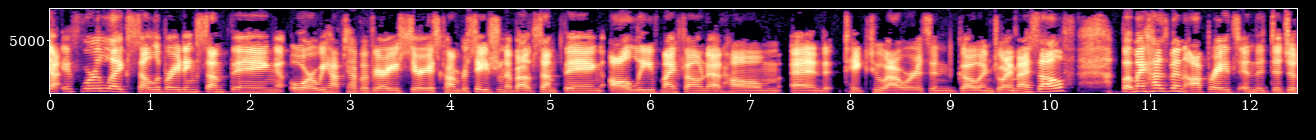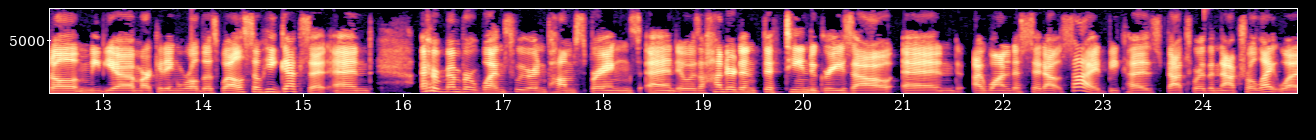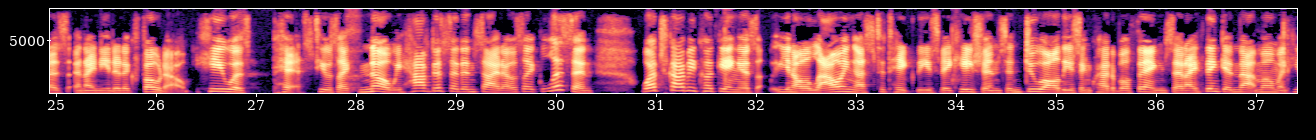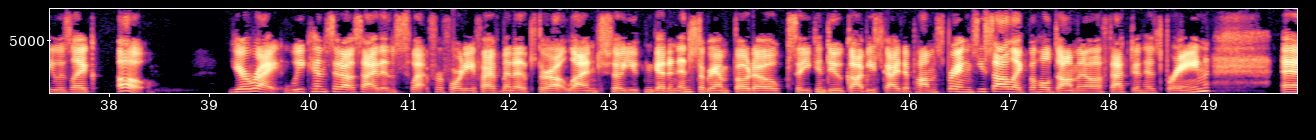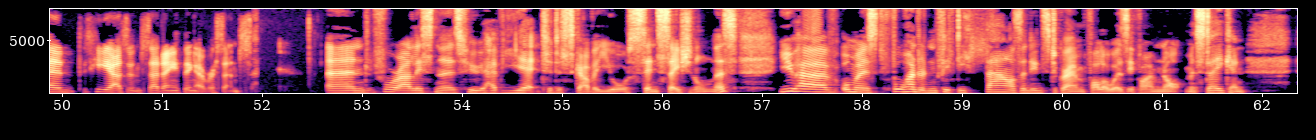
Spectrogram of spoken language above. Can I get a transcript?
Yeah, if we're like celebrating something or we have to have a very serious conversation about something, I'll leave my phone at home and take two hours and go enjoy myself. But my husband operates in the digital media marketing world as well, so he gets it. And I remember once we were in Palm Springs and it was 115 degrees out, and I wanted to sit outside because that's where the natural light was, and I needed a photo. He was pissed. He was like, "No, we have to sit inside." I was like, "Listen, what Gaby cooking is, you know, allowing us to take these vacations and do all these incredible things." And I think in that moment he was like, "Oh, you're right. We can sit outside and sweat for 45 minutes throughout lunch so you can get an Instagram photo so you can do Gaby's Guide to Palm Springs." He saw like the whole domino effect in his brain and he hasn't said anything ever since. And for our listeners who have yet to discover your sensationalness, you have almost 450,000 Instagram followers, if I'm not mistaken.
